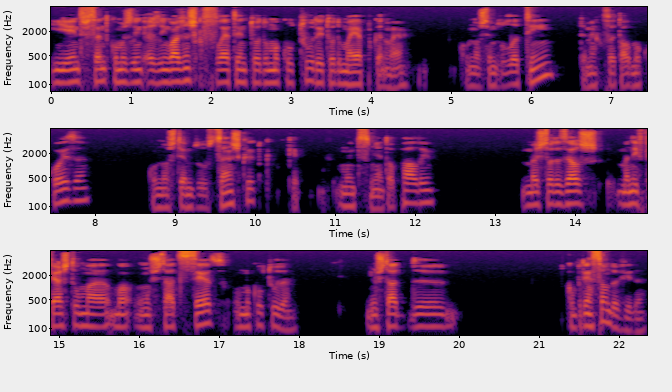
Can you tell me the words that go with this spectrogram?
E é interessante como as, as linguagens refletem toda uma cultura e toda uma época, não é? Como nós temos o latim, também reflete alguma coisa, como nós temos o sânscrito, que é muito semelhante ao Pali, mas todas elas manifestam uma, uma, um estado de ser, uma cultura e um estado de compreensão da vida.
